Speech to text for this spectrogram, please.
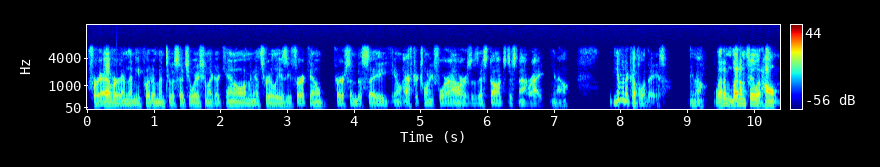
forever and then you put them into a situation like a kennel i mean it's real easy for a kennel person to say you know after 24 hours is this dog's just not right you know? Give it a couple of days you know? Let them let them feel at home.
